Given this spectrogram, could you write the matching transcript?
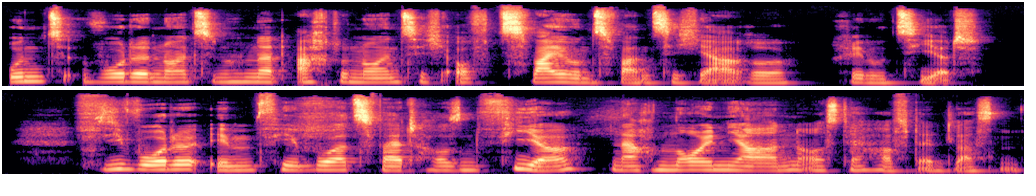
und wurde 1998 auf 22 Jahre reduziert. Sie wurde im Februar 2004 nach neun Jahren aus der Haft entlassen.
